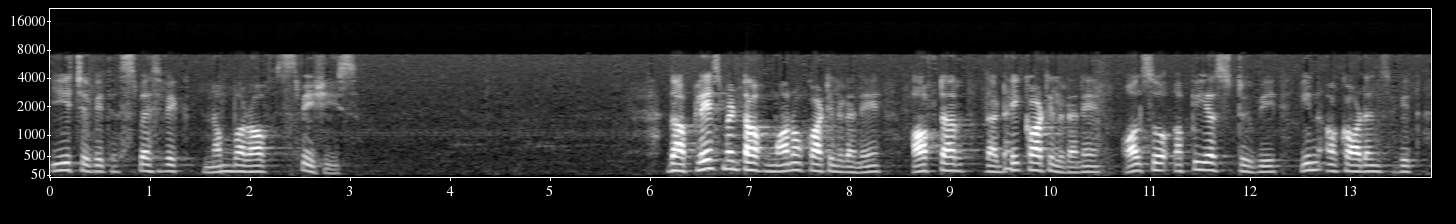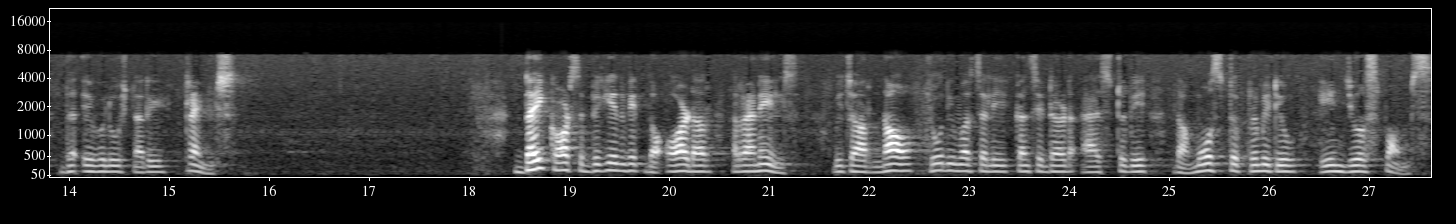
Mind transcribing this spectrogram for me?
each with specific number of species. The placement of monocotyledone after the dicotyledone also appears to be in accordance with the evolutionary trends. Dicots begin with the order Ranales which are now universally considered as to be the most primitive angiosperms.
